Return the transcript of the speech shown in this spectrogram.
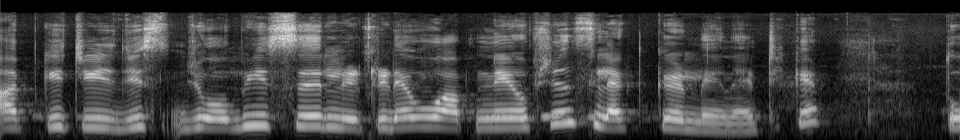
आपकी चीज़, जिस, जो भी इससे रिलेटेड है, वो आपने ऑप्शन सेलेक्ट कर लेना है, ठीक है? तो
